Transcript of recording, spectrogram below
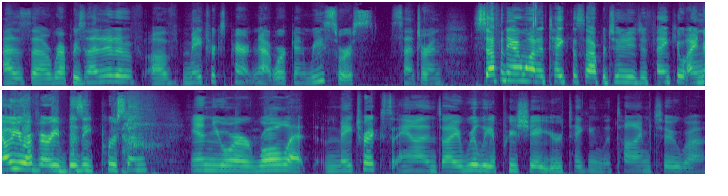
as a representative of Matrix Parent Network and Resource Center. And Stephanie, I want to take this opportunity to thank you. I know you're a very busy person in your role at Matrix, and I really appreciate your taking the time to uh,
